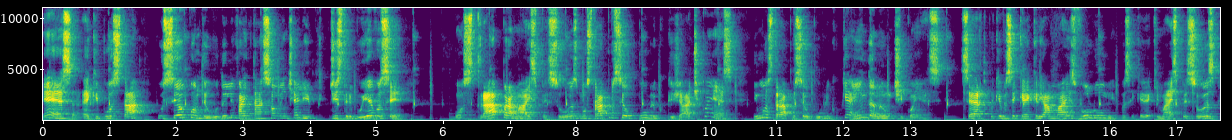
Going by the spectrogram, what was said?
é essa, é que postar o seu conteúdo ele vai estar somente ali. Distribuir é você mostrar para mais pessoas, mostrar para o seu público que já te conhece e mostrar para o seu público que ainda não te conhece, certo? Porque você quer criar mais volume, você quer que mais pessoas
